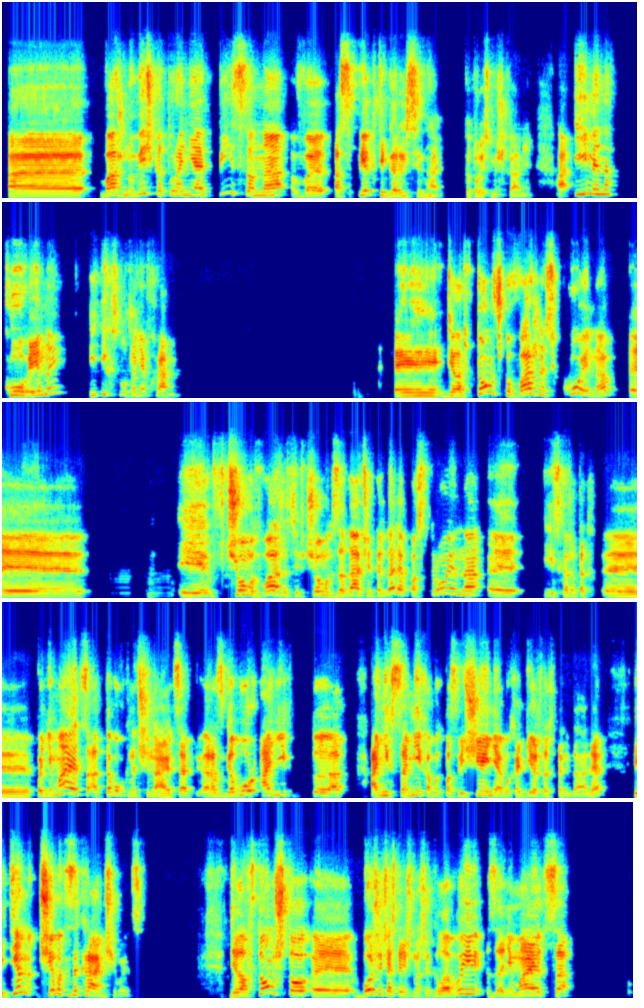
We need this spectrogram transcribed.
э, важную вещь, которая не описана в аспекте горы Синай, который есть в а именно коины и их служение в храме. Э, дело в том, что важность коинов э, и в чем их важность, и в чем их задача и так далее построена э, и, скажем так, э, понимается от того, как начинается разговор о них, э, о них самих, об их посвящении, об их одеждах и так далее, и тем, чем это заканчивается. Дело в том, что э, большая часть, конечно, нашей главы занимается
